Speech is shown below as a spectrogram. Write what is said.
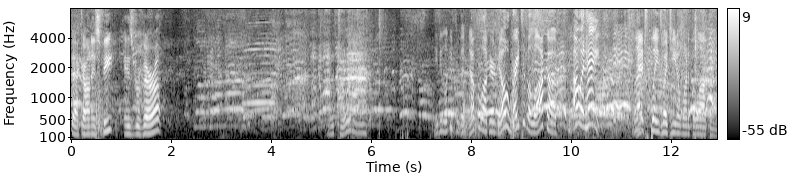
Back on his feet is Rivera. Oh, Jordan. Maybe looking for the knuckle locker. No, right to the lockup. Oh, and hey, well, that explains why Gino wanted the lockup.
